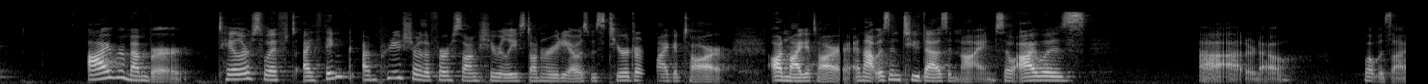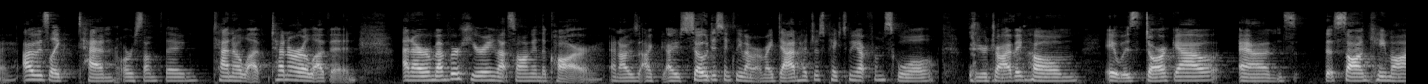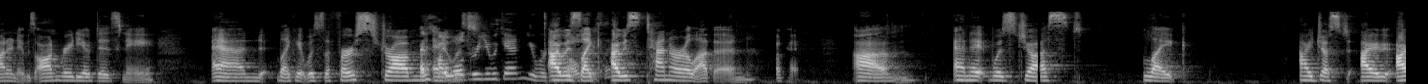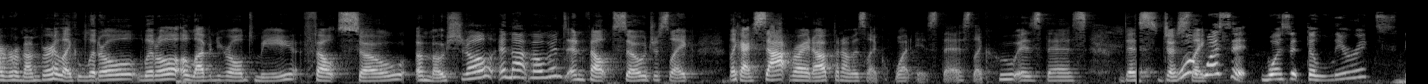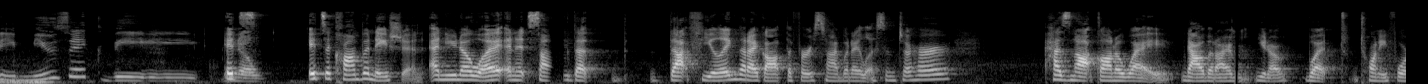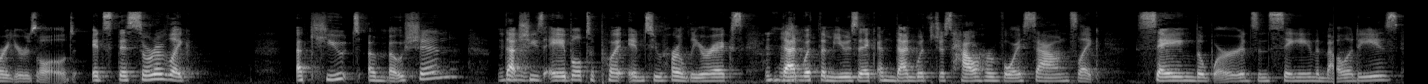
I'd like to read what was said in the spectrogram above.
I remember Taylor Swift, I think I'm pretty sure the first song she released on radios was Teardrop My Guitar on my guitar and that was in 2009. So I was uh, I don't know. What was I? I was like 10 or something, 10 or 11, 10 or 11. And I remember hearing that song in the car and I was I, I so distinctly remember my dad had just picked me up from school. We were driving home. It was dark out and the song came on and it was on Radio Disney. And like it was the first strum. And how old was- were you again? You were I was like? I was 10 or 11 okay. um and it was just like i just i i remember like little little 11 year old me felt so emotional in that moment and felt so just like like i sat right up and i was like what is this like who is this this just What like was it? Was it the lyrics, the music, the you know? it's a combination and you know what and it's something that that feeling that i got the first time when i listened to her has not gone away now that i'm you know what 24 years old. It's this sort of like acute emotion that mm-hmm. she's able to put into her lyrics then with the music and then with just how her voice sounds like saying the words and singing the melodies.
